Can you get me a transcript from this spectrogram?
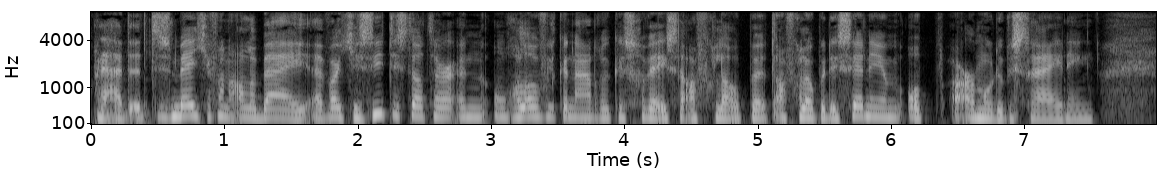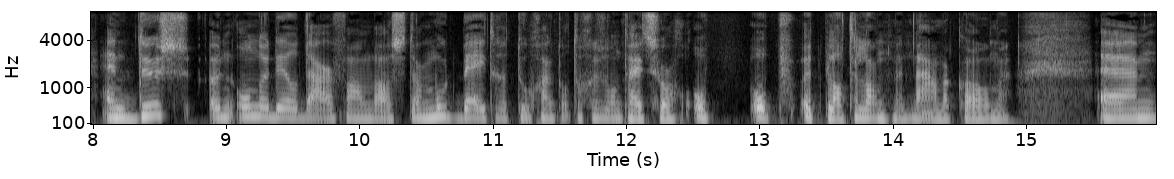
Nou, het is een beetje van allebei. Eh, wat je ziet is dat er een ongelofelijke nadruk is geweest de afgelopen, het afgelopen decennium op armoedebestrijding. En dus een onderdeel daarvan was: er moet betere toegang tot de gezondheidszorg op op het platteland met name komen. Um,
